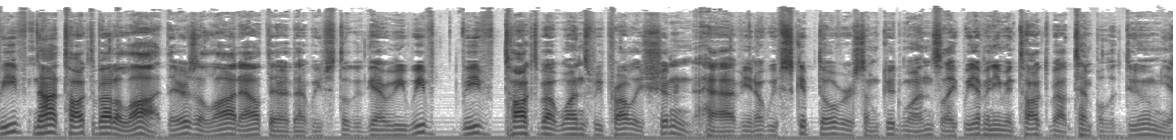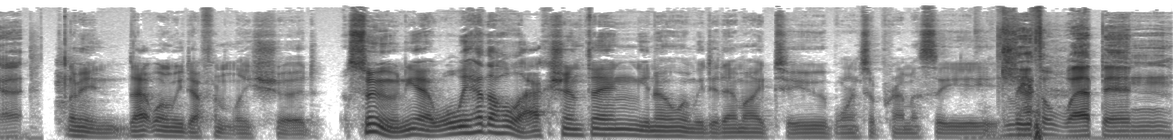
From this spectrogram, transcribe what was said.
we've not talked about a lot. There's a lot out there that we've still get. I mean, we've we've talked about ones we probably shouldn't have. You know, we've skipped over some good ones. Like we haven't even talked about Temple of Doom yet. I mean, that one we definitely should soon. Yeah. Well, we had the whole action thing. You know, when we did MI two, Bourne Supremacy, Lethal Weapon.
